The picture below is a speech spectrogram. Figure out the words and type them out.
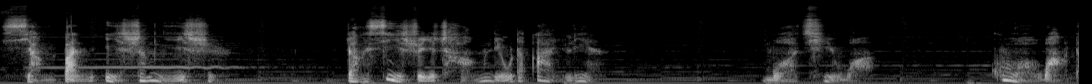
相伴一生一世，让细水长流的爱恋。抹去我过往的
